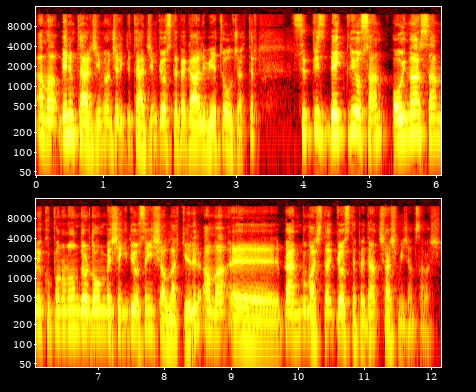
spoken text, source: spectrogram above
ama benim tercihim, öncelikli tercihim Göztepe galibiyeti olacaktır. Sürpriz bekliyorsan, oynarsan ve kuponun 14'e 15'e gidiyorsa inşallah gelir ama eee, ben bu maçta Göztepe'den şaşmayacağım Savaş.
